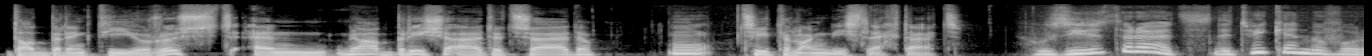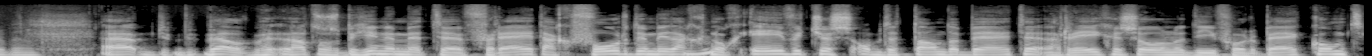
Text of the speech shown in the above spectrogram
Dat brengt die rust en ja, briesje uit het zuiden. Hm, het ziet er lang niet slecht uit. Hoe ziet het eruit? Dit weekend bijvoorbeeld. Eh, wel, laten we beginnen met eh, vrijdag voor de middag nog eventjes op de tanden bijten. Een regenzone die voorbij komt.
